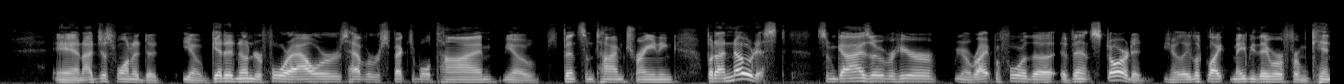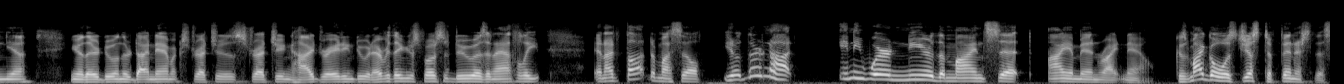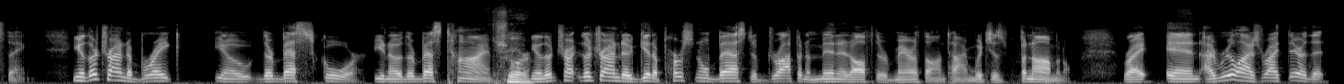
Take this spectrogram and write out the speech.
and I just wanted to you know get it under four hours have a respectable time you know spent some time training. But i noticed some guys over here you know right before the event started you know they looked like maybe they were from kenya. You know they're doing their dynamic stretches stretching hydrating doing everything you're supposed to do as an athlete. And i thought to myself you know they're not anywhere near the mindset i am in right now because my goal is just to finish this thing. You know they're trying to break you know their best score, you know their best time. Sure. You know they're trying they're trying to get a personal best of dropping a minute off their marathon time, which is phenomenal, right? And I realized right there that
